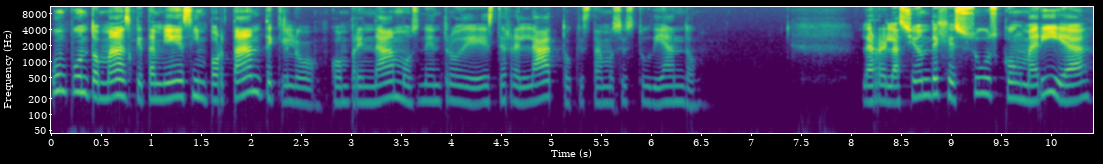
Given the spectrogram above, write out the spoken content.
Un punto más que también es importante que lo comprendamos dentro de este relato que estamos estudiando. La relación de Jesús con María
